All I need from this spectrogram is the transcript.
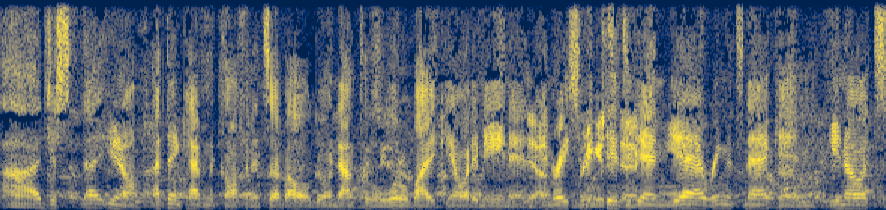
Uh, just uh, you know, I think having the confidence of oh, going down to the little bike, you know what I mean, and, Yeah, and racing wring the kids again. Yeah, ring its neck, and you know, it's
